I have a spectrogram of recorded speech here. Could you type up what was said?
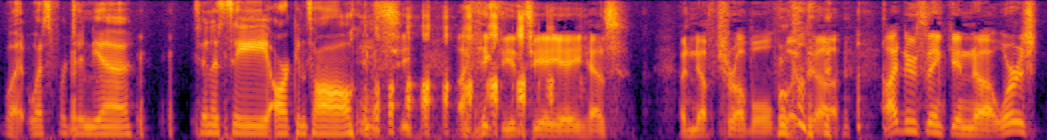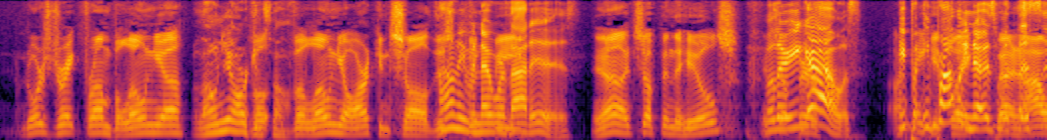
what West Virginia, Tennessee, Arkansas. See, I think the NCAA has enough trouble, but uh, I do think in uh, where's where's Drake from? Bologna, Bologna, Vo- Arkansas. Bologna, Arkansas. This I don't even could know where that is. Yeah, it's up in the hills. Well, It's there he there. goes. I He, pr- he probably like knows about what an this hour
